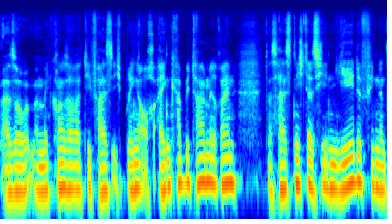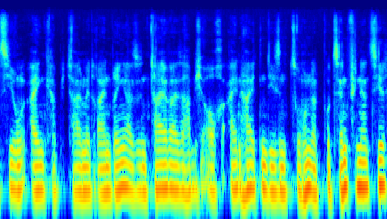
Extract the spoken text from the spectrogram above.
Also mit konservativ heißt, ich bringe auch Eigenkapital mit rein. Das heißt nicht, dass ich in jede Finanzierung Eigenkapital mit reinbringe. Also teilweise habe ich auch Einheiten, die sind zu 100 Prozent finanziert.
